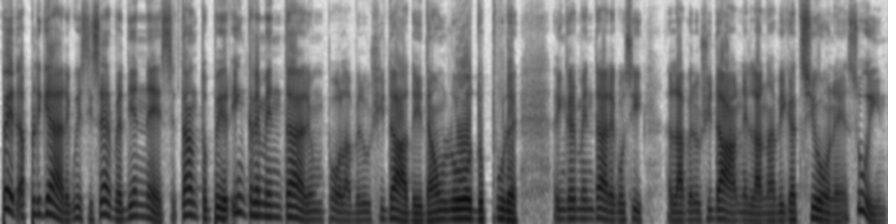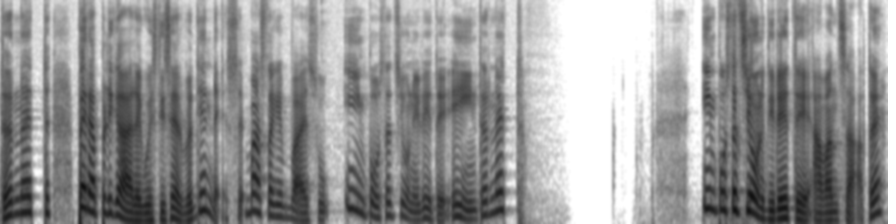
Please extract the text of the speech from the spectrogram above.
per applicare questi server DNS, tanto per incrementare un po' la velocità dei download oppure incrementare così la velocità nella navigazione su internet, per applicare questi server DNS basta che vai su impostazioni rete e internet, impostazioni di rete avanzate,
